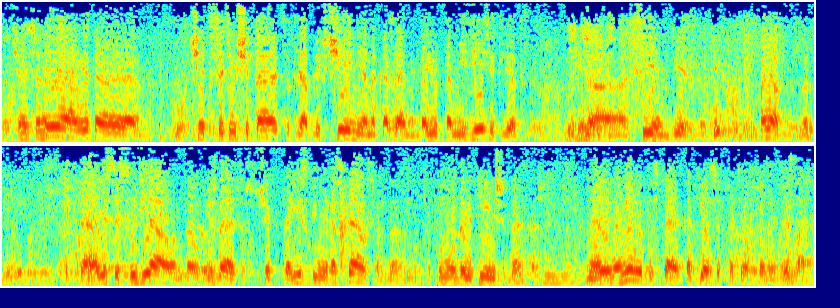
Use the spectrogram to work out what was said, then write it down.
Получается, Э, это э, щ- с этим считается для облегчения наказания. Дают там не 10 лет, а 7, 9. Понятно, да? А если судья, он да, убеждается, что человек да, искренне раскаялся, да, ну, так ему дают меньше, да? Но его не выпускают, как Йосиф хотел сказать, да?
